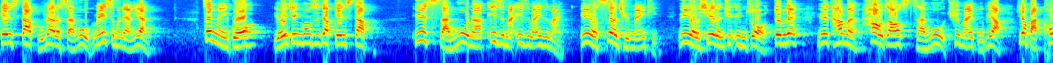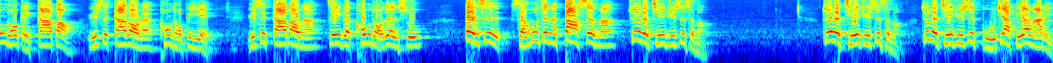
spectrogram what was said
GameStop 股票的散户没什么两样。在美国有一间公司叫 GameStop，因为散户呢一直买一直买一直买，因为有社群媒体，因为有些人去运作，对不对？因为他们号召散户去买股票，要把空头给嘎爆，于是嘎到呢空头毕业，于是嘎到呢这一个空头认输。但是散户真的大胜吗？最后的结局是什么？最后的结局是什么？最后的结局是股价跌到哪里？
